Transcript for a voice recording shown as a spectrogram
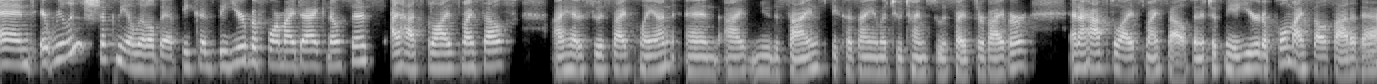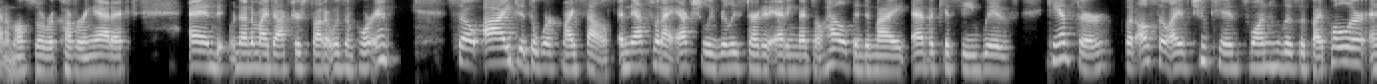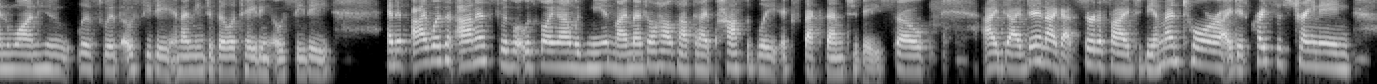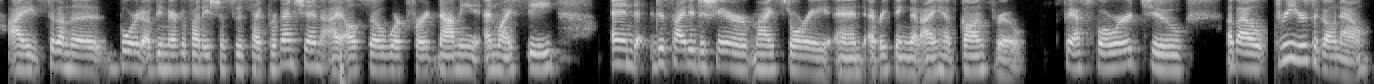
And it really shook me a little bit because the year before my diagnosis, I hospitalized myself. I had a suicide plan and I knew the signs because I am a two time suicide survivor. And I hospitalized myself. And it took me a year to pull myself out of that. I'm also a recovering addict and none of my doctors thought it was important. So I did the work myself. And that's when I actually really started adding mental health into my advocacy with cancer. But also, I have two kids one who lives with bipolar and one who lives with OCD, and I mean debilitating OCD. And if I wasn't honest with what was going on with me and my mental health, how could I possibly expect them to be? So I dived in, I got certified to be a mentor, I did crisis training, I sit on the board of the American Foundation of Suicide Prevention. I also work for NAMI NYC and decided to share my story and everything that I have gone through. Fast forward to about three years ago now,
